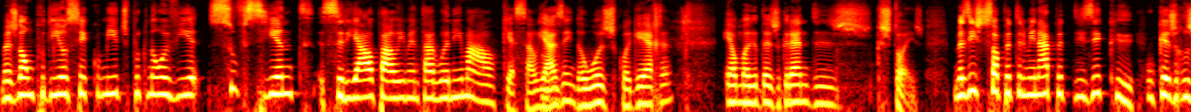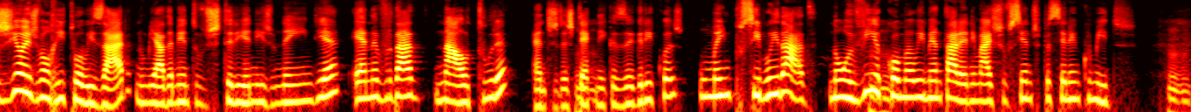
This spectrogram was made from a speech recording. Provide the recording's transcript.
mas não podiam ser comidos porque não havia suficiente cereal para alimentar o animal, que essa, aliás, uhum. ainda hoje, com a guerra, é uma das grandes questões. Mas isto só para terminar, para te dizer que o que as regiões vão ritualizar, nomeadamente o vegetarianismo na Índia, é, na verdade, na altura, antes das uhum. técnicas uhum. agrícolas, uma impossibilidade. Não havia uhum. como alimentar animais suficientes para serem comidos. Uhum.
